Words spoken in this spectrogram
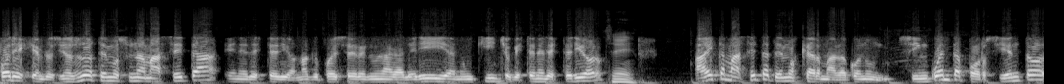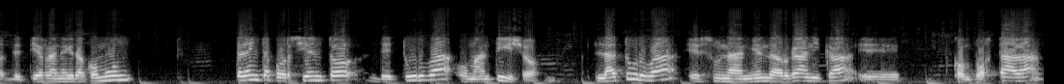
Por ejemplo, si nosotros tenemos una maceta en el exterior, ¿no? que puede ser en una galería, en un quincho que esté en el exterior, Sí. a esta maceta tenemos que armarla con un 50% de tierra negra común, 30% de turba o mantillo. La turba es una enmienda orgánica eh, compostada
